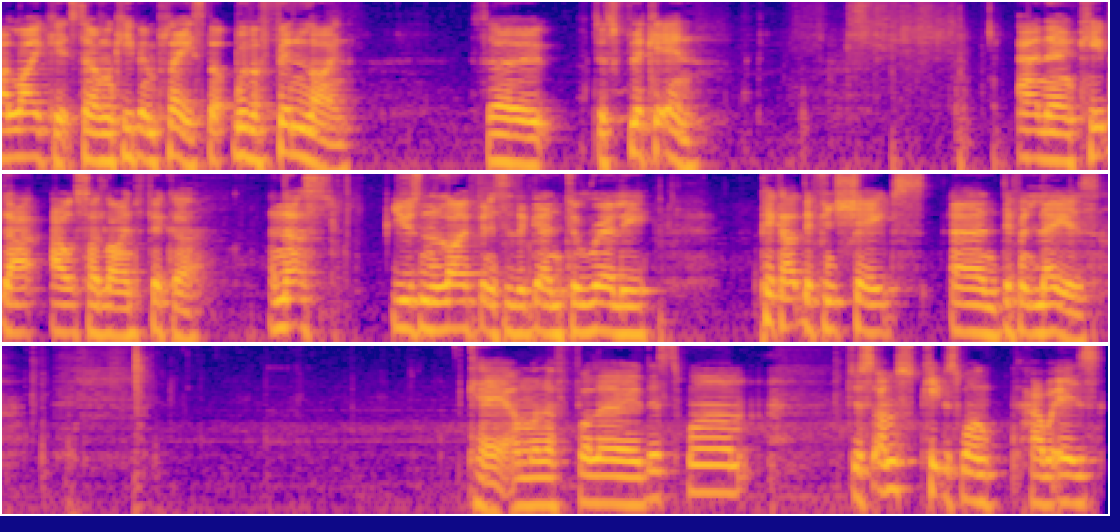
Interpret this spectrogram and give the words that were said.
I like it, so I'm gonna keep it in place, but with a thin line. So just flick it in and then keep that outside line thicker. And that's using the line thicknesses again to really pick out different shapes and different layers. Okay, I'm gonna follow this one. Just I'm just keep this one how it is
